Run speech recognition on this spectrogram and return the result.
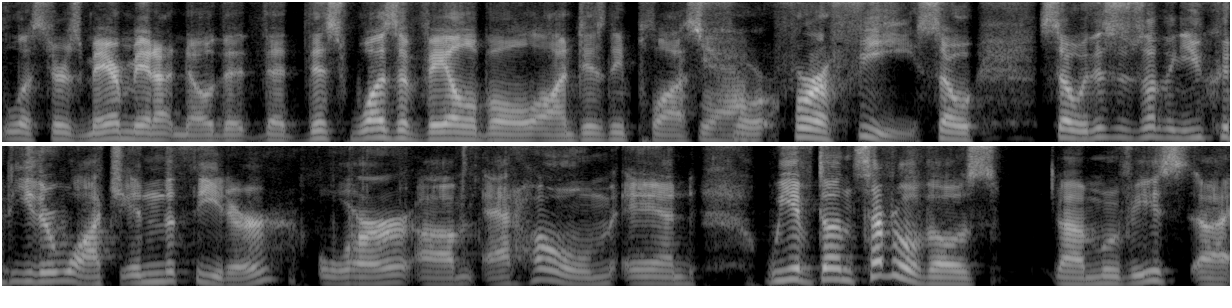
listeners may or may not know that that this was available on Disney Plus Yeah. for for a fee. So so this is something you could either watch in the theater or um, at home, and we have done several of those uh, movies uh,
